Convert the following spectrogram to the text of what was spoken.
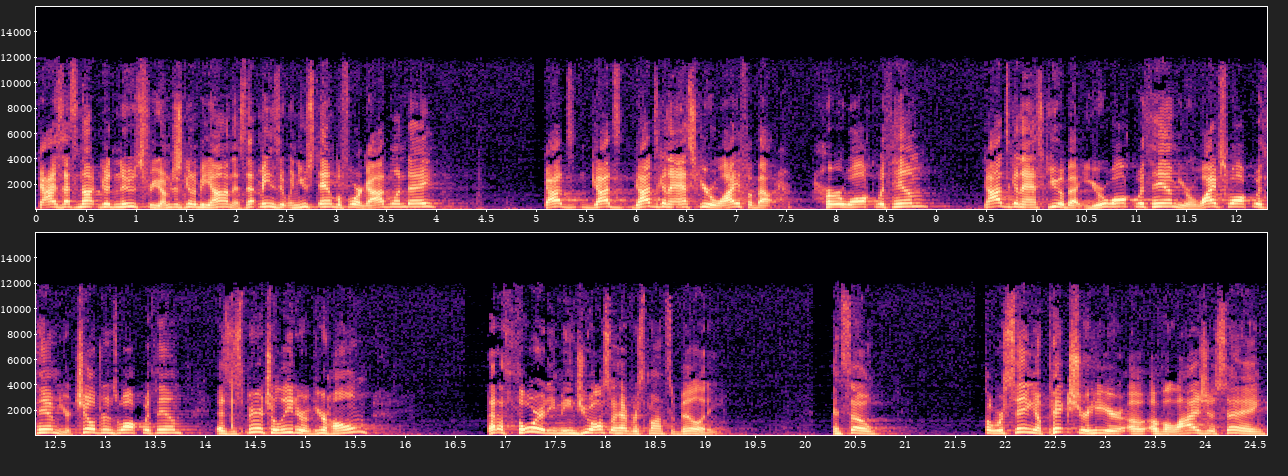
Guys, that's not good news for you. I'm just going to be honest. That means that when you stand before God one day, God's, God's, God's going to ask your wife about her walk with Him. God's going to ask you about your walk with Him, your wife's walk with Him, your children's walk with Him. As the spiritual leader of your home, that authority means you also have responsibility. And so, so we're seeing a picture here of, of Elijah saying,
